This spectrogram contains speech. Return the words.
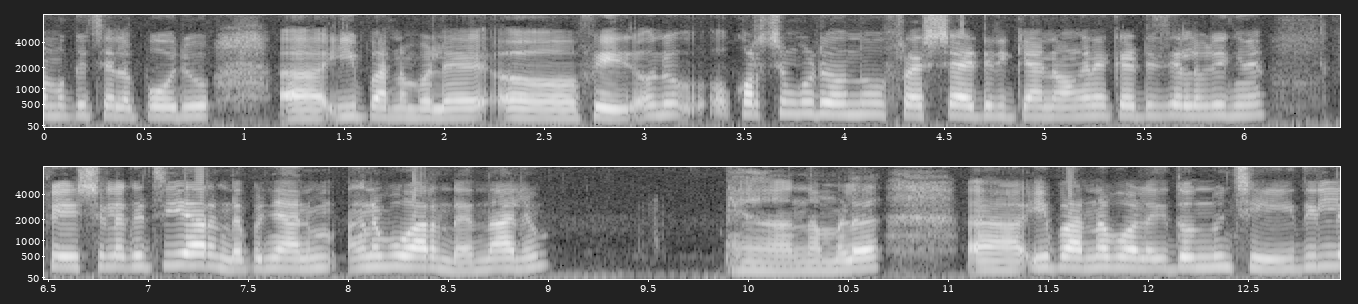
നമുക്ക് ചിലപ്പോൾ ഒരു ഈ പറഞ്ഞ പോലെ ഫേ ഒരു കുറച്ചും കൂടി ഒന്ന് ഫ്രഷ് ആയിട്ടിരിക്കാനോ അങ്ങനെയൊക്കെ ആയിട്ട് ചിലവർ ഇങ്ങനെ ഫേഷ്യലൊക്കെ ചെയ്യാറുണ്ട്. അപ്പോൾ ഞാനും അങ്ങനെ പോകാറുണ്ട് എന്നാലും നമ്മൾ ഈ പറഞ്ഞ പോലെ ഇതൊന്നും ചെയ്തില്ല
